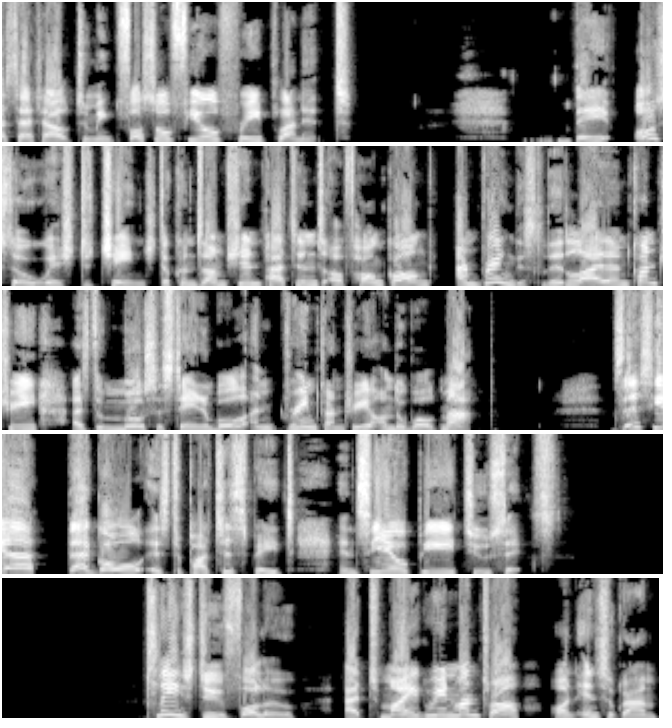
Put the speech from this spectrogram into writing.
are set out to make fossil fuel free planet. They also wish to change the consumption patterns of Hong Kong and bring this little island country as the most sustainable and green country on the world map. This year, their goal is to participate in COP26. Please do follow at My Green Mantra on Instagram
